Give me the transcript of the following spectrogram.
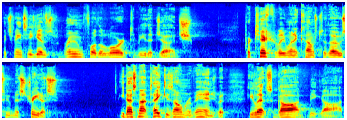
which means he gives room for the Lord to be the judge, particularly when it comes to those who mistreat us. He does not take his own revenge, but he lets God be God.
